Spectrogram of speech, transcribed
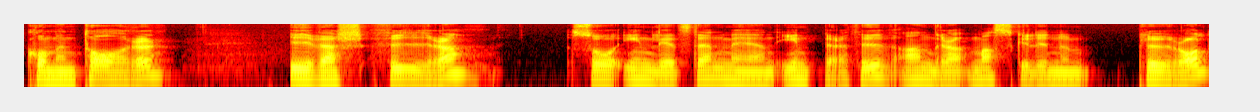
kommentarer. I vers 4 så inleds den med en imperativ, andra maskulinum plural.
